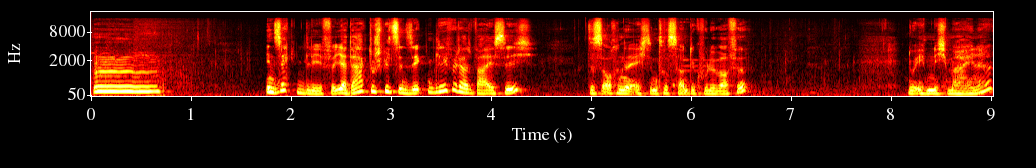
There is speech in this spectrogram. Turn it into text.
Mm, Insektenglefe. Ja, Dark, du spielst Insektenglefe, das weiß ich. Das ist auch eine echt interessante, coole Waffe. Nur eben nicht meine.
